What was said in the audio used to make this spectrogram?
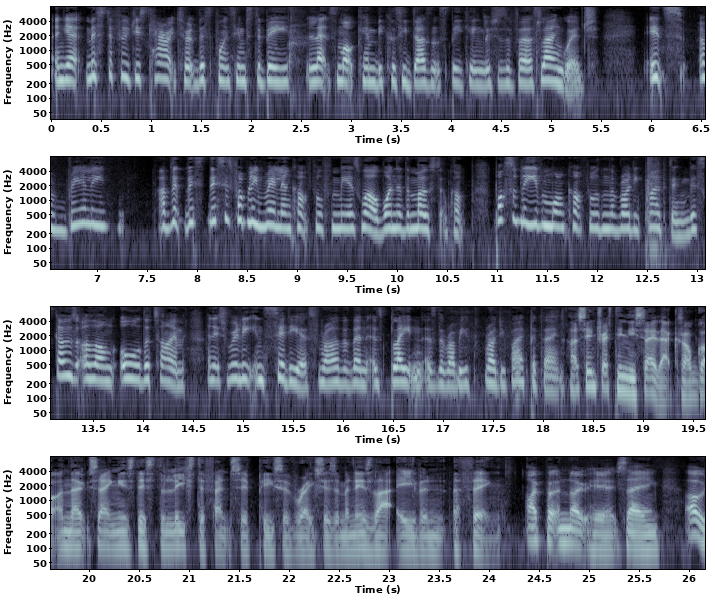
And yet, Mr. Fuji's character at this point seems to be let's mock him because he doesn't speak English as a first language. It's a really. Uh, I This this is probably really uncomfortable for me as well. One of the most uncomfortable, possibly even more uncomfortable than the Roddy Piper thing. This goes along all the time, and it's really insidious rather than as blatant as the Roddy, Roddy Piper thing. That's interesting you say that because I've got a note saying, is this the least offensive piece of racism and is that even a thing? I put a note here saying, "Oh,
